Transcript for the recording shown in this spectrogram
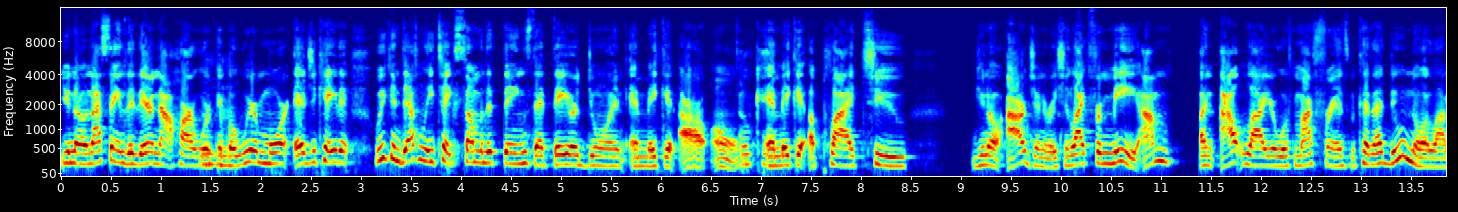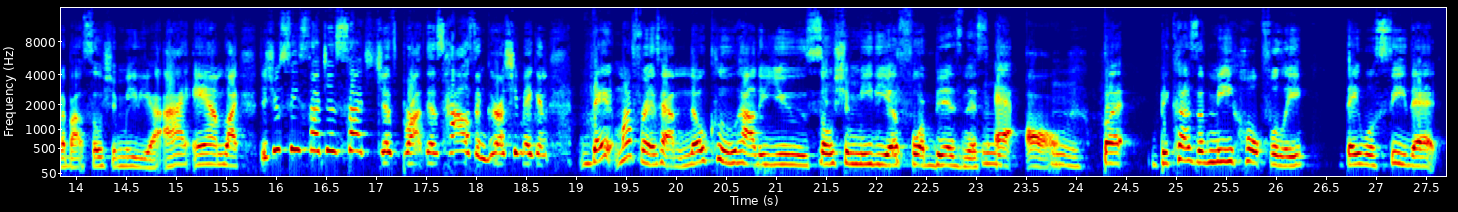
you know, not saying that they're not hardworking, but mm-hmm. we're more educated, we can definitely take some of the things that they are doing and make it our own Okay. and make it apply to, you know, our generation. Like for me, I'm an outlier with my friends because I do know a lot about social media. I am like, did you see such and such just brought this house and girl, she making, they, my friends have no clue how to use social media for business mm. at all. Mm. But because of me, hopefully they will see that,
